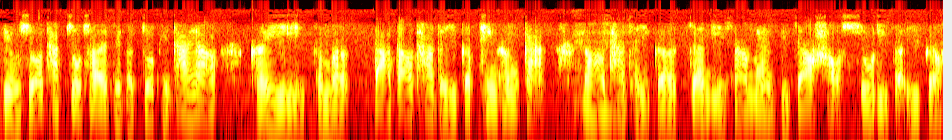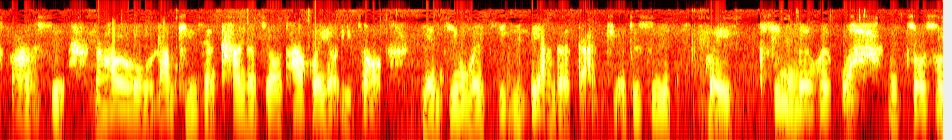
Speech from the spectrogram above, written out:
比如说，他做出来的这个作品，他要可以怎么达到他的一个平衡感，然后他的一个整理上面比较好梳理的一个方式，然后让评审看了之后，他会有一种眼睛为之一亮的感觉，就是会心里面会哇，你做出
